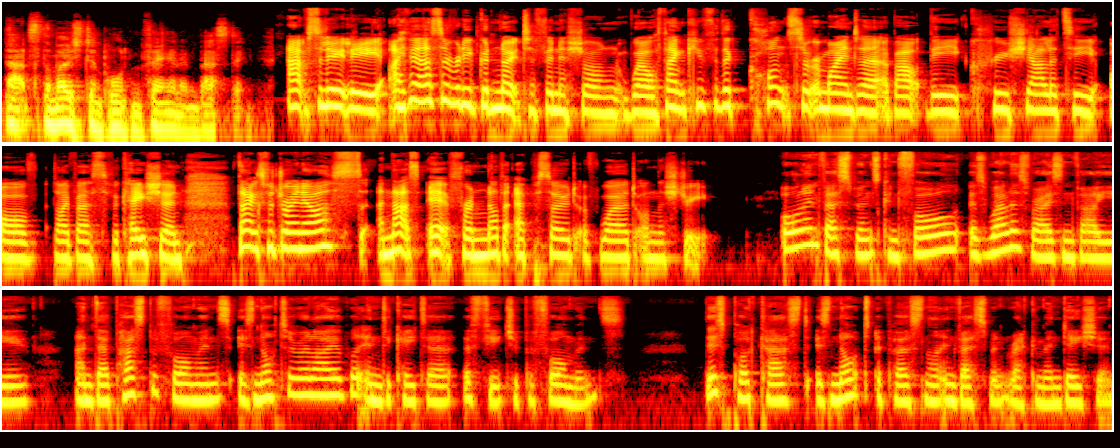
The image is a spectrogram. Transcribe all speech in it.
that's the most important thing in investing. Absolutely. I think that's a really good note to finish on. Well, thank you for the constant reminder about the cruciality of diversification. Thanks for joining us. And that's it for another episode of Word on the Street. All investments can fall as well as rise in value, and their past performance is not a reliable indicator of future performance. This podcast is not a personal investment recommendation.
